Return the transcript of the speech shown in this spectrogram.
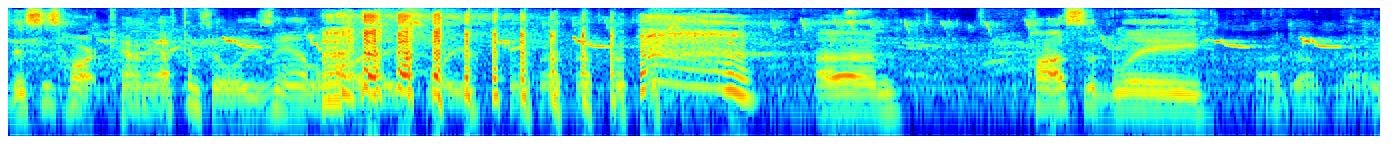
this is Hart County. I can fill these in a lot of these for you. um, possibly, I don't know.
